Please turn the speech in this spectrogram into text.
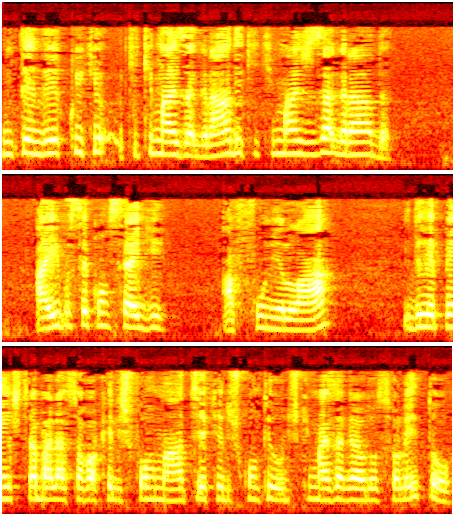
entender o que, que, que mais agrada e o que, que mais desagrada. Aí você consegue afunilar e, de repente, trabalhar só com aqueles formatos e aqueles conteúdos que mais agradam ao seu leitor.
